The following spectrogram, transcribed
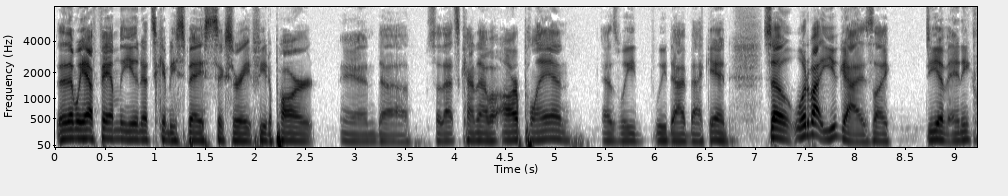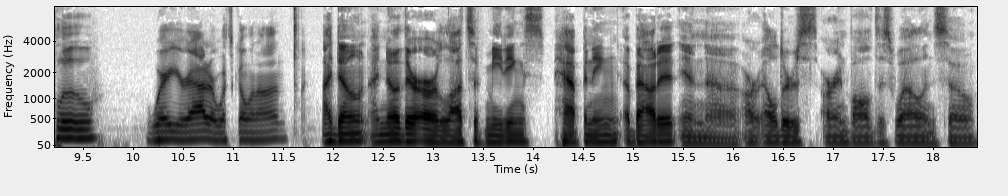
then we have family units can be spaced six or eight feet apart, and uh, so that's kind of our plan as we we dive back in. So, what about you guys? Like, do you have any clue where you're at or what's going on? I don't. I know there are lots of meetings happening about it, and uh, our elders are involved as well. And so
